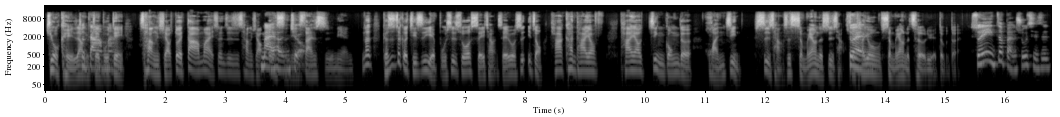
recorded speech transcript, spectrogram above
就可以让这部电影畅销，对，大卖，甚至是畅销二十年、三十年。那可是这个其实也不是说谁强谁弱，是一种他看他要他要进攻的环境市场是什么样的市场，所以他用什么样的策略，对不对？所以这本书其实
